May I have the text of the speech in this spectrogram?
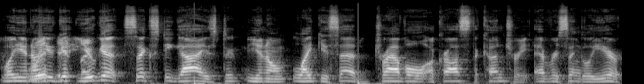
Well, you know, you it, get you get sixty guys to you know, like you said, travel across the country every single year.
